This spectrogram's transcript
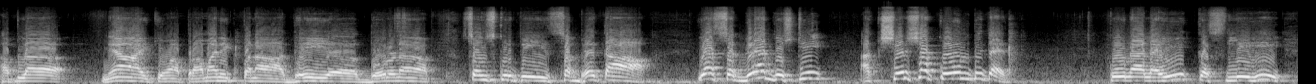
आपला न्याय किंवा प्रामाणिकपणा ध्येय धोरण संस्कृती सभ्यता या सगळ्या गोष्टी अक्षरशः कोळून पित आहेत. कोणालाही कसलीही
